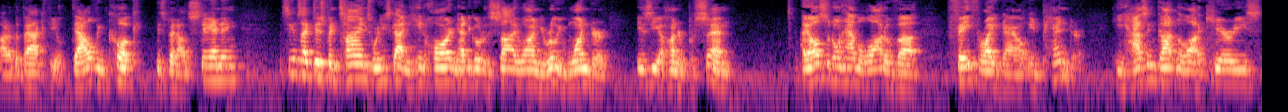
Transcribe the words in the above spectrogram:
out of the backfield. Dalvin Cook has been outstanding. It seems like there's been times where he's gotten hit hard and had to go to the sideline. You really wonder, is he 100%? I also don't have a lot of uh, faith right now in Pender. He hasn't gotten a lot of carries.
